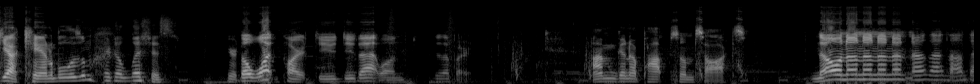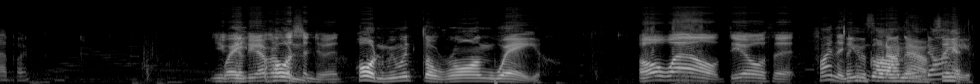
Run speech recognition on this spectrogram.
yeah, cannibalism. They're delicious. The what part, dude? Do that one. Do that part. I'm gonna pop some socks. No, no, no, no, no, no, not, not that part. You, Wait, have you ever hold on. listened to it? Hold on, we went the wrong way. Oh well, deal with it. Fine, then Sing you the go down song there and now. Sing it.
